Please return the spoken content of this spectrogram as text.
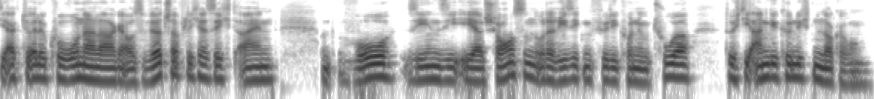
die aktuelle Corona-Lage aus wirtschaftlicher Sicht ein und wo sehen Sie eher Chancen oder Risiken für die Konjunktur durch die angekündigten Lockerungen?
